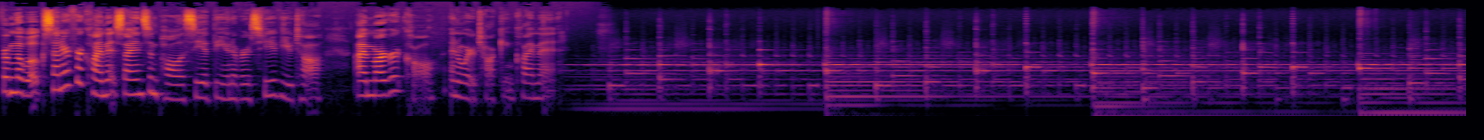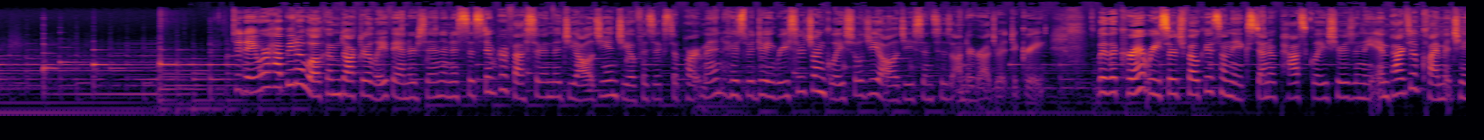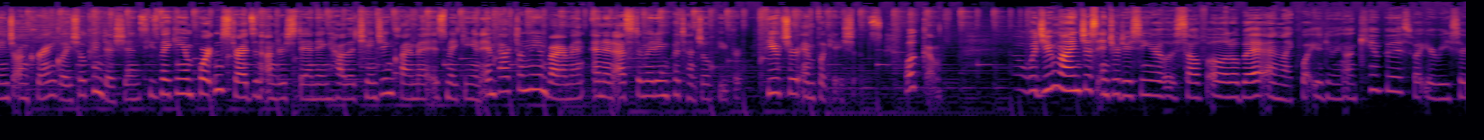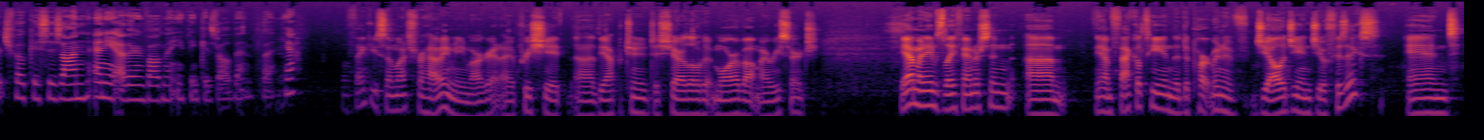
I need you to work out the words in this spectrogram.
From the Wilkes Center for Climate Science and Policy at the University of Utah, I'm Margaret Call, and we're talking climate. Today, we're happy to welcome Dr. Leif Anderson, an assistant professor in the Geology and Geophysics Department, who's been doing research on glacial geology since his undergraduate degree. With a current research focus on the extent of past glaciers and the impact of climate change on current glacial conditions, he's making important strides in understanding how the changing climate is making an impact on the environment and in estimating potential future implications. Welcome. Would you mind just introducing yourself a little bit and like what you're doing on campus, what your research focuses on, any other involvement you think is relevant? But yeah. Well, thank you so much for having me, Margaret. I appreciate uh, the opportunity to share a little bit more about my research. Yeah, my name is Leif Anderson. Um, yeah, I'm faculty in the Department of Geology and Geophysics, and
